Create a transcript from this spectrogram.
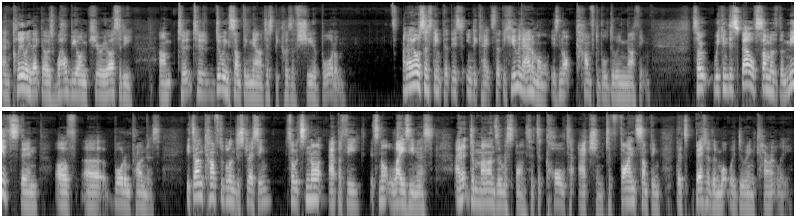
And clearly that goes well beyond curiosity um, to, to doing something now just because of sheer boredom. And I also think that this indicates that the human animal is not comfortable doing nothing. So we can dispel some of the myths then of uh, boredom proneness. It's uncomfortable and distressing, so it's not apathy, it's not laziness, and it demands a response. It's a call to action to find something that's better than what we're doing currently.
